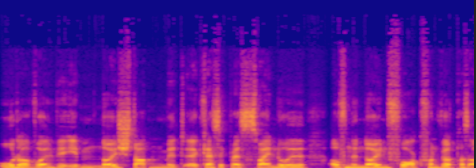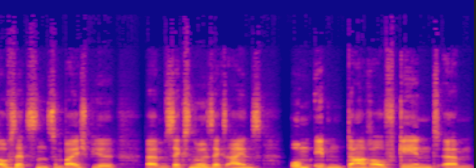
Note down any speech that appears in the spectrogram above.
Oder wollen wir eben neu starten mit äh, Classic Press 2.0 auf einen neuen Fork von WordPress aufsetzen, zum Beispiel ähm, 6.0, 6.1, um eben darauf gehend ähm,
